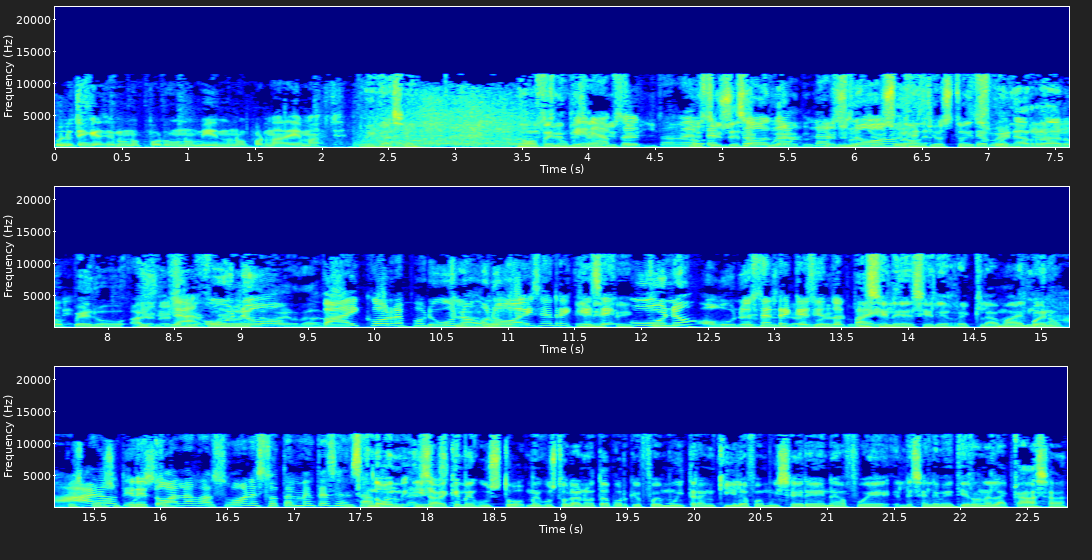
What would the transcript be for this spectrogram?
lo tiene que hacer uno por uno mismo, no por nadie más. No, Tiene fenomenal. absolutamente toda la- no, No, yo estoy de acuerdo. Suena raro, pero al no uno va y corre por uno, Claro, uno va y se en enriquece uno o uno está enriqueciendo al Y país. se le, se le reclama a él. Bueno, pues Claro, tiene toda la razón, es totalmente sensato. No, y sabe que me gustó, me gustó la nota porque fue muy tranquila, fue muy serena, fue, se le metieron a la casa.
